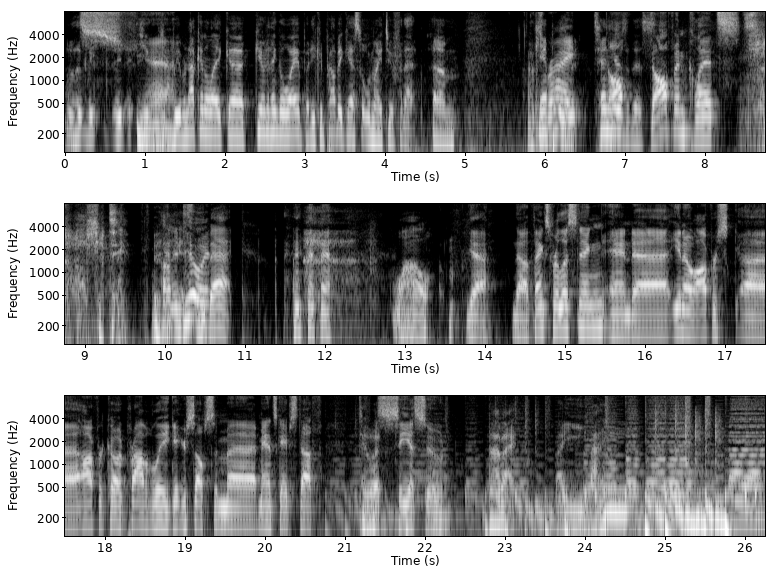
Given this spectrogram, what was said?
We, we- you- Yeah. we were not going to like uh, give anything away, but you could probably guess what we might do for that. Um, That's can't believe it. 10 years of this. Dolphin clits. We're going to Be do it. back. wow. Yeah. No, thanks for listening, and uh, you know, offer uh, offer code probably get yourself some uh, Manscaped stuff. Do And We'll it. see you soon. Bye-bye. Bye. Bye.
